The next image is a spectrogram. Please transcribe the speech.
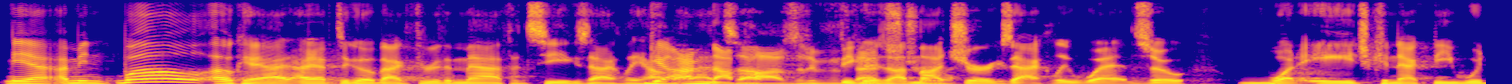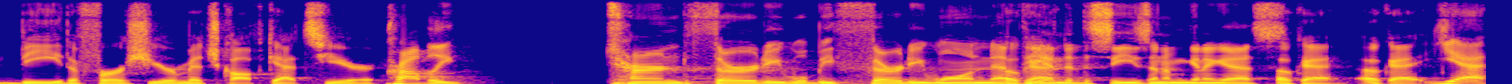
Yeah, I mean, well, okay, I, I have to go back through the math and see exactly how. Yeah, I'm not up, positive because I'm not sure exactly when. So, what age Konecny would be the first year Michkov gets here? Probably turned 30, will be 31 at Okay. the end of the season, I'm going to guess. Okay, okay, yeah.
